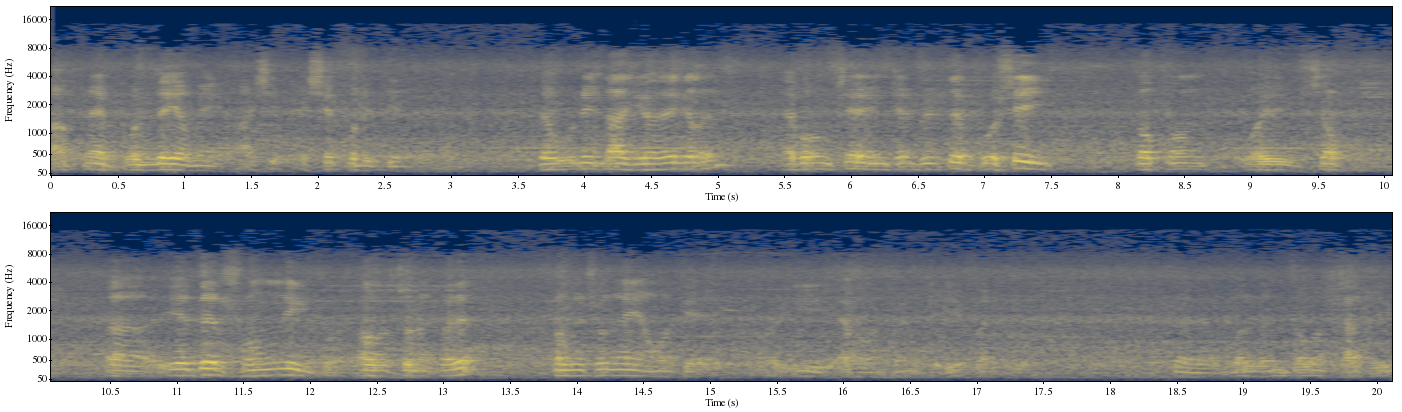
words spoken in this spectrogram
আপনি বললেই আমি আসি এসে করে দিন তো উনি রাজি হয়ে গেলেন এবং সে ইন্টারভিউতে বসেই তখন ওই সব এদের সঙ্গেই আলোচনা করে সঙ্গে সঙ্গেই আমাকে ওই অ্যাপয়েন্টমেন্ট ইয়ে করে। বললেন তোমার চাকরি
